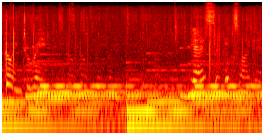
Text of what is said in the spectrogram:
going to rain. Yes, it looks like it.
